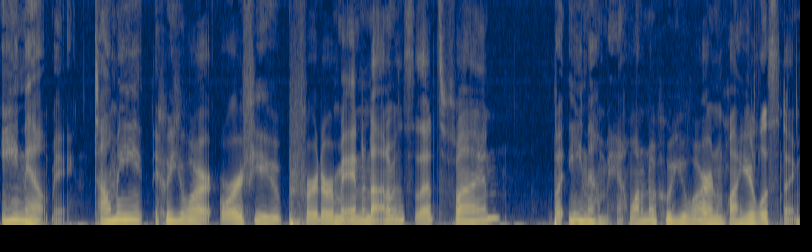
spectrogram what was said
Email me. Tell me who you are or if you prefer to remain anonymous, that's fine. But email me. I want to know who you are and why you're listening.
